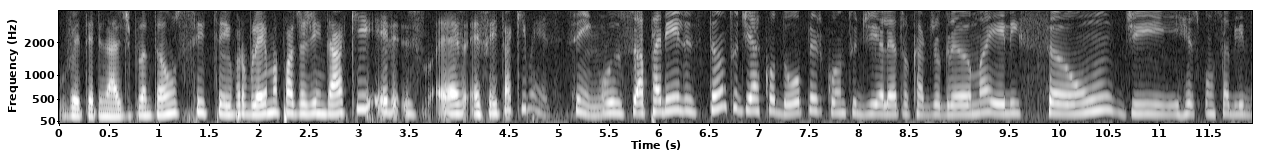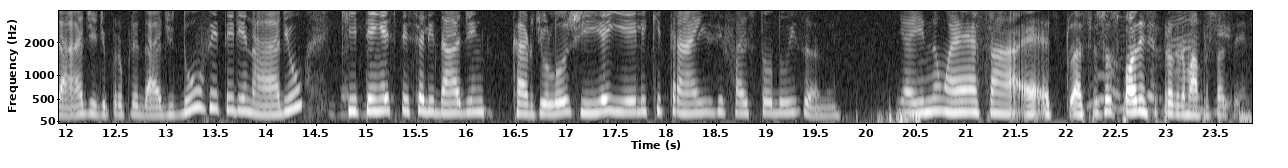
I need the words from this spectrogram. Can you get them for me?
veterinário de plantão, se tem problema, pode agendar que ele é, é feito aqui mesmo. Sim, os aparelhos tanto de ecodoppler quanto de eletrocardiograma, eles são de responsabilidade, de propriedade do veterinário que tem a especialidade em cardiologia e ele que traz e faz todo o exame. E aí não é essa. É, é as pessoas não, podem se programar para fazer, né?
